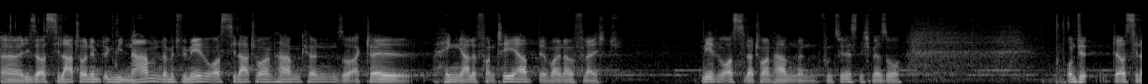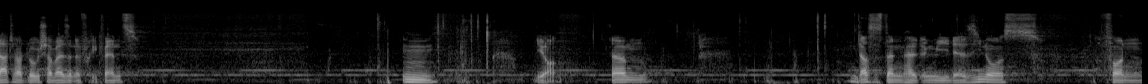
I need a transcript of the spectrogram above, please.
Äh, dieser Oszillator nimmt irgendwie einen Namen, damit wir mehrere Oszillatoren haben können. So aktuell hängen alle von T ab, wir wollen aber vielleicht mehrere Oszillatoren haben, dann funktioniert es nicht mehr so. Und wir, der Oszillator hat logischerweise eine Frequenz. Mm. Ja. Ähm, das ist dann halt irgendwie der Sinus von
